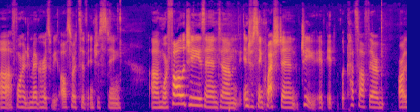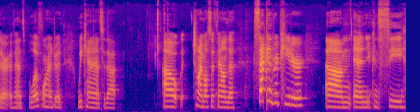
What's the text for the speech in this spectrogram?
uh, 400 megahertz. We all sorts of interesting uh, morphologies and um, interesting question. Gee, if it cuts off there, are there events below 400? We can't answer that. Uh, Chime also found the second repeater, um, and you can see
